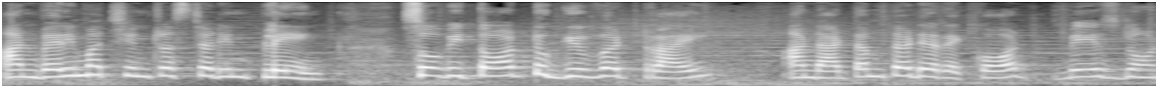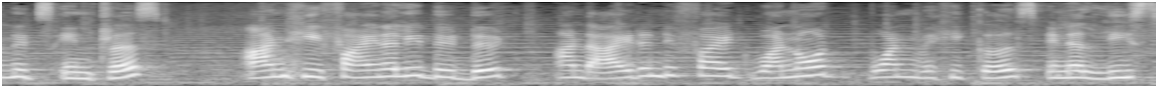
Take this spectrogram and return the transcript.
and very much interested in playing. So we thought to give a try and attempted a record based on its interest and he finally did it and identified 101 vehicles in a least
